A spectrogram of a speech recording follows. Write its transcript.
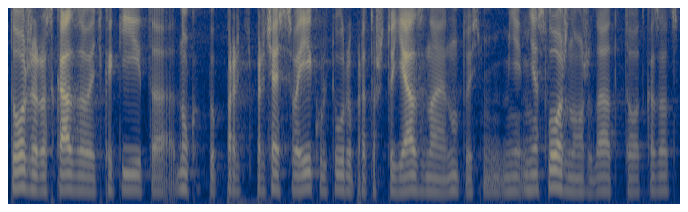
тоже рассказывать какие-то, ну, как бы про, про часть своей культуры, про то, что я знаю, ну, то есть мне, мне сложно уже, да, от этого отказаться.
